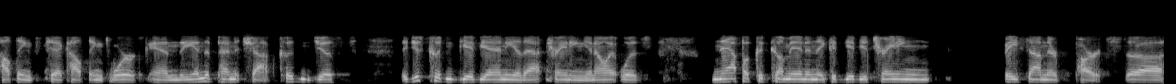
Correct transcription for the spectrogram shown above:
how things tick, how things work. And the independent shop couldn't just, they just couldn't give you any of that training. You know, it was Napa could come in and they could give you training based on their parts. Uh,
